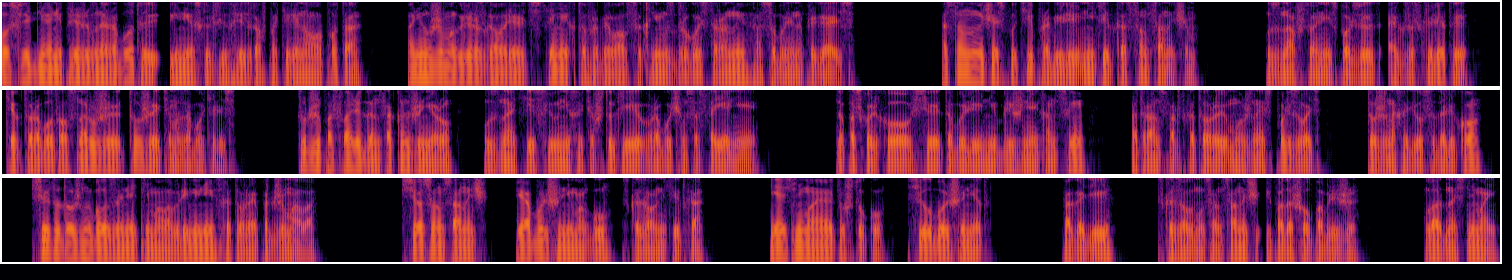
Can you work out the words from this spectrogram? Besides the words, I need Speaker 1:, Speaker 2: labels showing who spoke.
Speaker 1: После дня непрерывной работы и нескольких литров потерянного пота они уже могли разговаривать с теми, кто пробивался к ним с другой стороны, особо не напрягаясь. Основную часть пути пробили Никитка с Сансанычем. Узнав, что они используют экзоскелеты, те, кто работал снаружи, тоже этим озаботились. Тут же послали гонца к инженеру, узнать, есть ли у них эти штуки в рабочем состоянии. Да поскольку все это были не ближние концы, а транспорт, который можно использовать, тоже находился далеко, все это должно было занять немало времени, которое поджимало. «Все, Сан я больше не могу», — сказал Никитка. «Я снимаю эту штуку, сил больше нет». «Погоди», — сказал ему Сан и подошел поближе. «Ладно, снимай.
